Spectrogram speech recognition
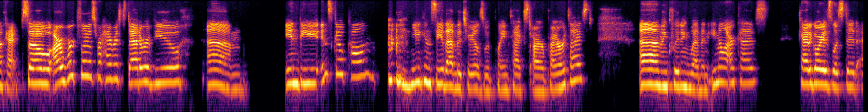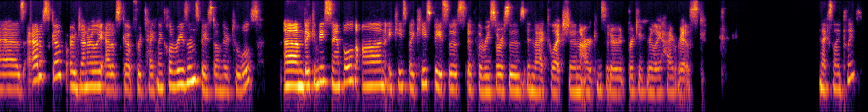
Okay, so our workflows for high-risk data review. Um, in the in-scope column, you can see that materials with plain text are prioritized, um, including web and email archives. Categories listed as out of scope are generally out of scope for technical reasons based on their tools. Um, they can be sampled on a case-by-case -case basis if the resources in that collection are considered particularly high risk. Next slide, please.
